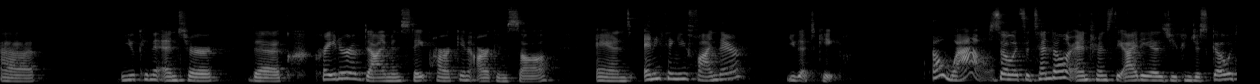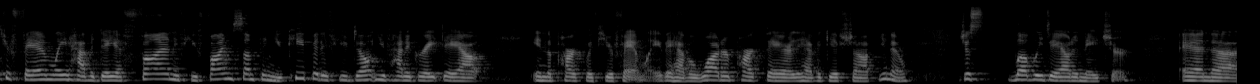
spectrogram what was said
Uh, you can enter the Crater of Diamonds State Park in Arkansas, and anything you find there, you get to keep. Oh wow. So it's a $10 entrance. The idea is you can just go with your family, have a day of fun. If you find something, you keep it. If you don't, you've had a great day out in the park with your family. They have a water park there, they have a gift shop, you know, just lovely day out in nature. And, uh,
